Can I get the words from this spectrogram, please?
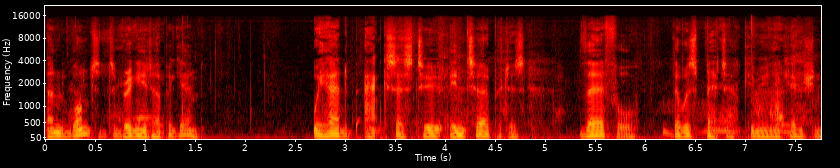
and wanted to bring it up again. We had access to interpreters, therefore, there was better communication.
